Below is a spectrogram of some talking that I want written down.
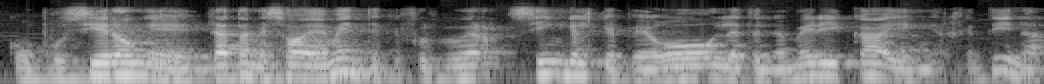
compusieron eh, Trátame Suavemente, que fue el primer single que pegó en Latinoamérica y en Argentina,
